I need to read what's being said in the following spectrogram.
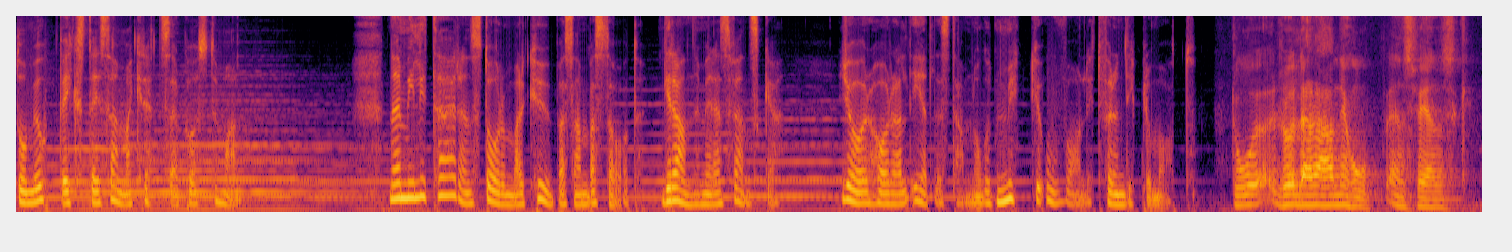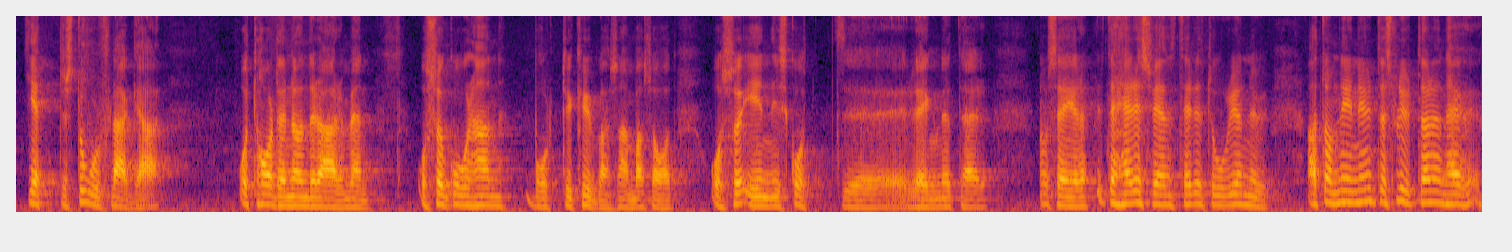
De är uppväxta i samma kretsar på Östermalm. När militären stormar Kubas ambassad, granne med den svenska, gör Harald Edelstam något mycket ovanligt för en diplomat. Då rullar han ihop en svensk jättestor flagga och tar den under armen och så går han bort till Kubas ambassad och så in i skott Eh, regnet där De säger att det här är svenskt territorium nu. Att om ni nu inte slutar den här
